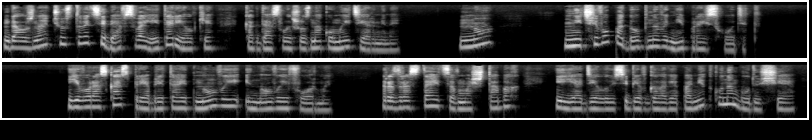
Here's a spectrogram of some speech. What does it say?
должна чувствовать себя в своей тарелке, когда слышу знакомые термины. Но ничего подобного не происходит. Его рассказ приобретает новые и новые формы, разрастается в масштабах, и я делаю себе в голове пометку на будущее —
